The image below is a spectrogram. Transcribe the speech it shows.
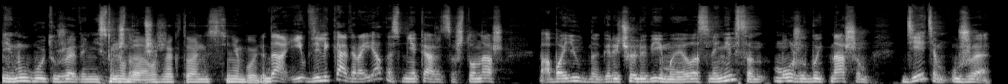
ему будет уже это не смешно. Ну да, вообще. уже актуальности не будет. Да, и велика вероятность, мне кажется, что наш обоюдно горячо любимый Лесли Нильсон может быть нашим детям уже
